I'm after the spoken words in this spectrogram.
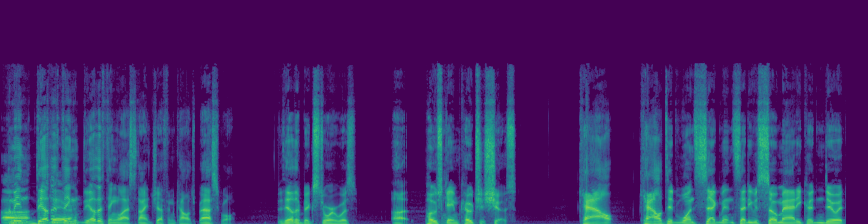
I mean, uh, the other there. thing, the other thing last night, Geoff, in college basketball, the other big story was uh, post game coaches shows. Cal, Cal did one segment and said he was so mad he couldn't do it.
